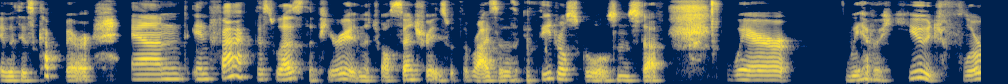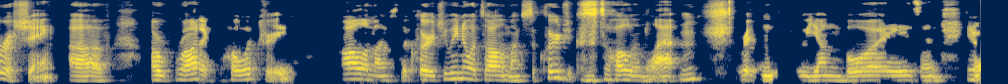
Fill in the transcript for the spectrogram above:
with his cupbearer. And in fact, this was the period in the 12th centuries with the rise of the cathedral schools and stuff, where we have a huge flourishing of erotic poetry all amongst the clergy. We know it's all amongst the clergy because it's all in Latin, written young boys and you know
